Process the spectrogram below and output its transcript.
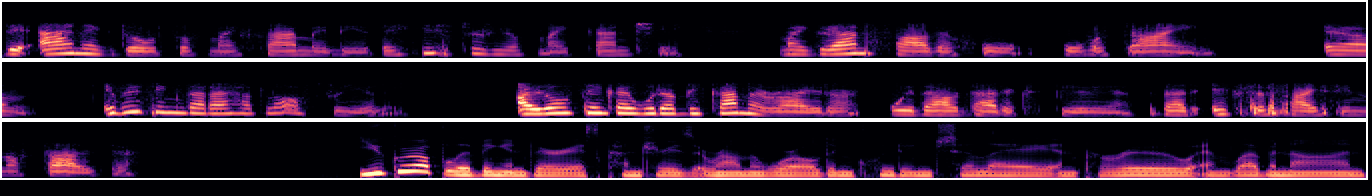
the anecdotes of my family, the history of my country, my grandfather who, who was dying, um, everything that I had lost, really. I don't think I would have become a writer without that experience, that exercise in nostalgia. You grew up living in various countries around the world, including Chile and Peru and Lebanon,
